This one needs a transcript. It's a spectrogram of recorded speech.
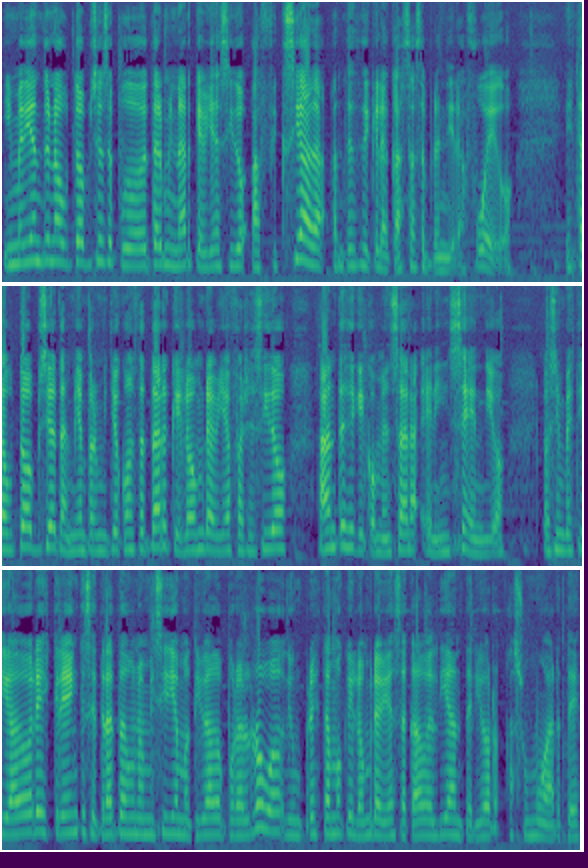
y mediante una autopsia se pudo determinar que había sido asfixiada antes de que la casa se prendiera fuego. Esta autopsia también permitió constatar que el hombre había fallecido antes de que comenzara el incendio. Los investigadores creen que se trata de un homicidio motivado por el robo de un préstamo que el hombre había sacado el día anterior a su muerte.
